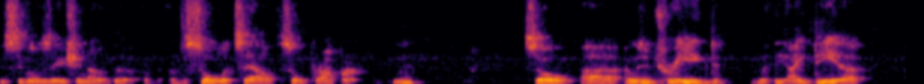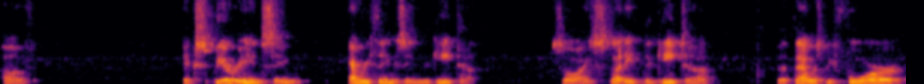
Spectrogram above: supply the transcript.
the civilization of the of, of the soul itself, the soul proper. Hmm? So uh, I was intrigued with the idea of experiencing everything is in the Gita. So I studied the Gita, but that was before.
